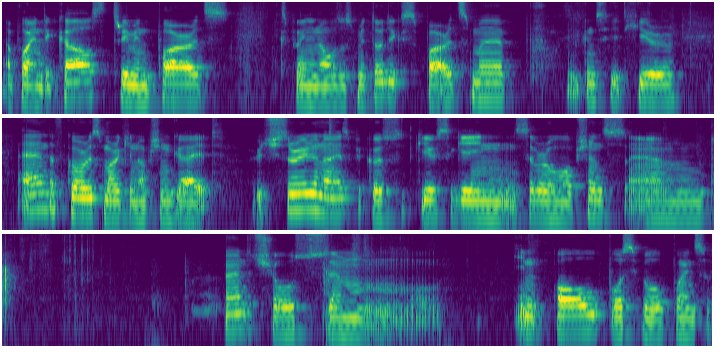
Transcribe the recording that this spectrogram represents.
applying decals, trimming parts, explaining all those methodics, parts map, you can see it here, and of course marking option guide, which is really nice because it gives again several options and and it shows them in all possible points of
